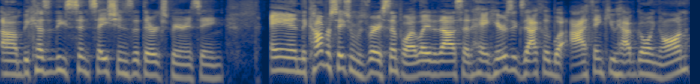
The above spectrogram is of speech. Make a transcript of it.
um, because of these sensations that they're experiencing. And the conversation was very simple. I laid it out. I said, Hey, here's exactly what I think you have going on.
